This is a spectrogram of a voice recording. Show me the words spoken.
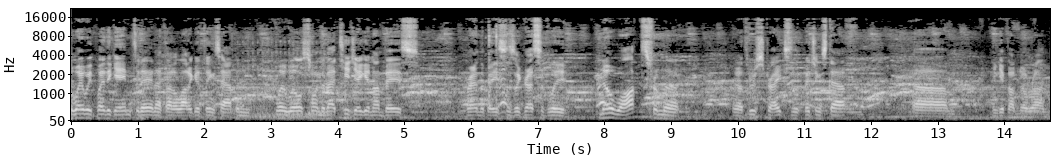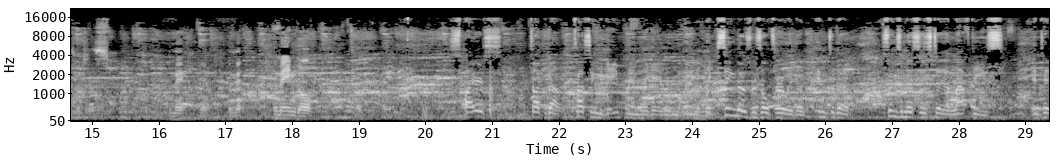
the way we play the game today, and I thought a lot of good things happened. Way Will swung the bat, TJ getting on base, ran the bases aggressively, no walks from the you know, through strikes to the pitching staff um, and give up no runs, which is the main, you know, the, the main goal. Spiers talked about trusting the game plan that they gave him, and like seeing those results early, the, into the swings and misses to lefties, and to,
